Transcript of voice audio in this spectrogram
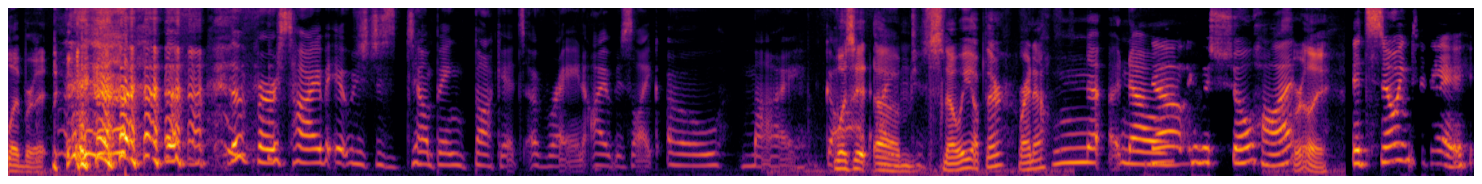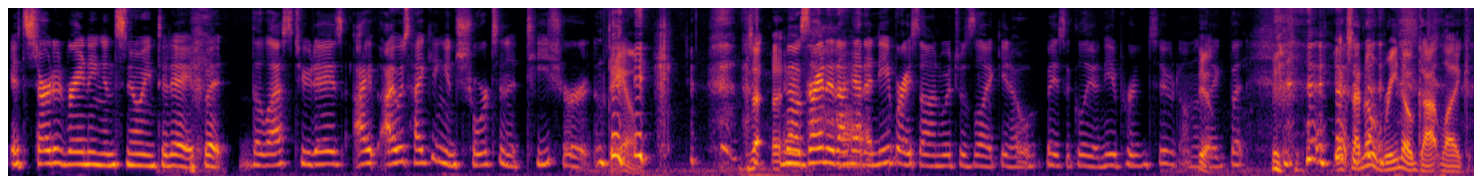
deliberate. the first time it was just dumping buckets of rain. I was like, "Oh my god!" Was it um just- snowy up there right now? no, no, no, it was so hot. Really? It's snowing today. It started raining and snowing today, but the last two days, I I was hiking in shorts and a t-shirt. Damn. That- uh, no, was granted, I had a knee brace on, which was like you know basically a neoprene suit on my Yeah. leg, but Yeah, because I know Reno got like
